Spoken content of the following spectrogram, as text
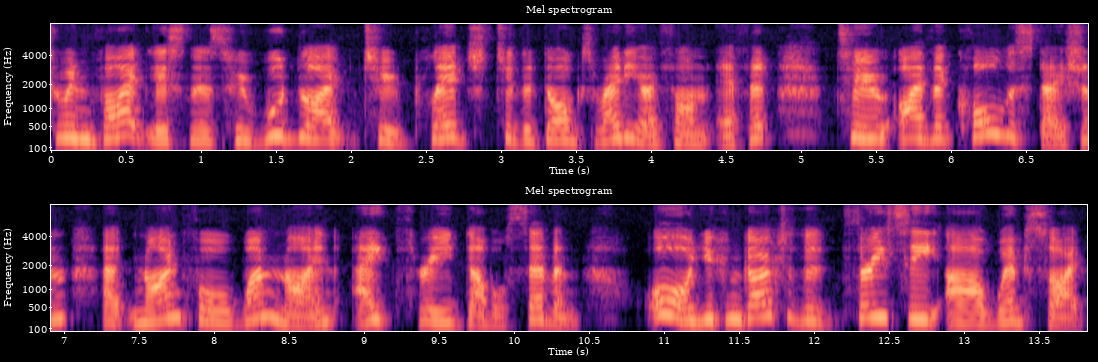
to invite listeners who would like to pledge to the Dogs Radiothon effort to either call the station at 9419 8377 or you can go to the 3CR website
